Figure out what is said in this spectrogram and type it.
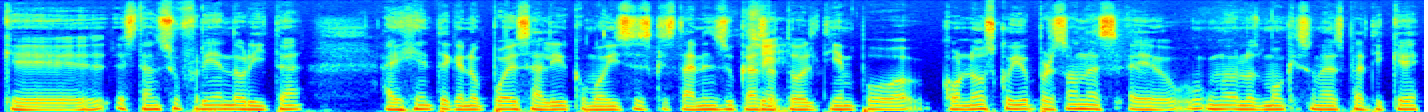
que, están sufriendo ahorita. Hay gente que no puede salir, como dices, que están en su casa todo el tiempo. Conozco yo personas, eh, uno de los monjes una vez platiqué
